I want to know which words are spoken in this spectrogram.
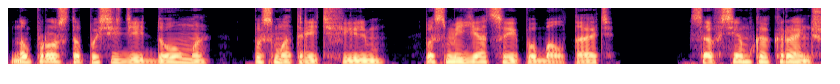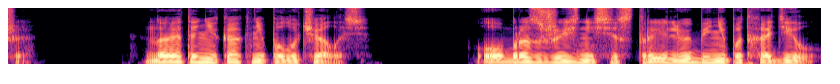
Но просто посидеть дома, посмотреть фильм, посмеяться и поболтать совсем как раньше. Но это никак не получалось. Образ жизни сестры Любе не подходил,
